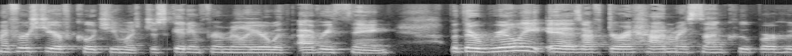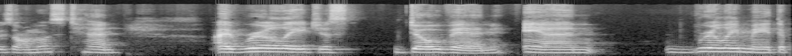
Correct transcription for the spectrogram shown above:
my first year of coaching was just getting familiar with everything. But there really is, after I had my son Cooper, who's almost 10, I really just dove in and really made the,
